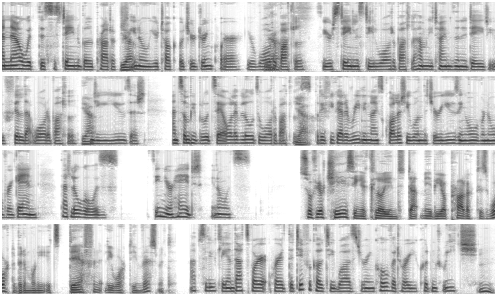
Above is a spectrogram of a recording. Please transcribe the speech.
And now with the sustainable product, Yeah. you know, you talk about your drinkware, your water Yeah. bottle. So your stainless steel water bottle, how many times in a day do you fill that water bottle Yeah. and do you use it? And some people would say, oh, well, I've loads of water bottles. Yeah. But if you get a really nice quality one that you're using over and over again, that logo is it's in your head. You know, it's So if you're chasing a client that maybe your product is worth a bit of money, it's definitely worth the investment. Absolutely. And that's where, where the difficulty was during COVID, where you couldn't reach, Mm.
